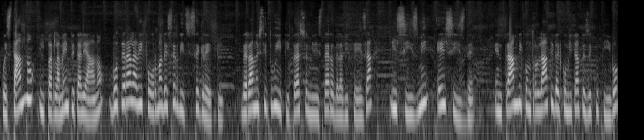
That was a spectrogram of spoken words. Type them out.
Quest'anno il Parlamento italiano voterà la riforma dei servizi segreti. Verranno istituiti presso il Ministero della Difesa il SISMI e il SISDE, entrambi controllati dal Comitato Esecutivo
